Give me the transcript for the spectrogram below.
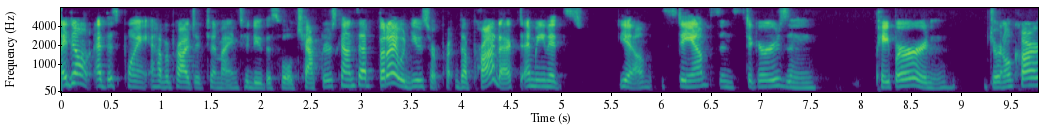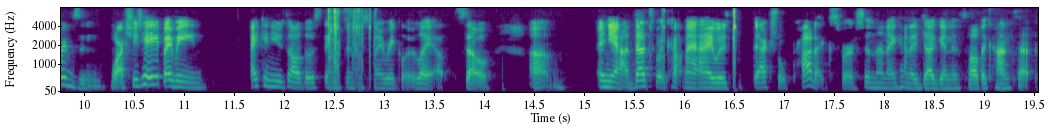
I don't at this point have a project in mind to do this whole chapters concept, but I would use her the product. I mean, it's you know stamps and stickers and paper and journal cards and washi tape. I mean, I can use all those things in just my regular layout. So, um, and yeah, that's what caught my eye was the actual products first, and then I kind of dug in and saw the concept.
